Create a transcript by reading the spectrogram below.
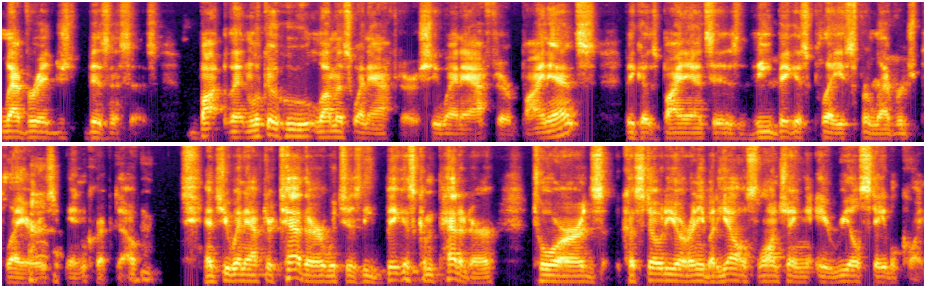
leveraged businesses. But then look at who Lummis went after. She went after Binance because Binance is the biggest place for leveraged players in crypto. And she went after Tether, which is the biggest competitor towards Custodia or anybody else launching a real stable coin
